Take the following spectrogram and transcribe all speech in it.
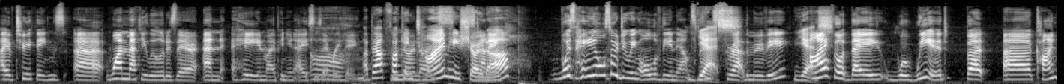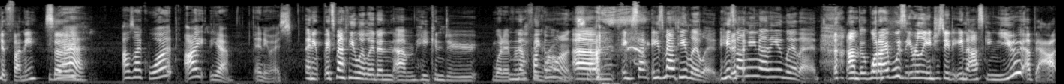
I have two things. Uh, one, Matthew Lillard is there, and he, in my opinion, aces Oh, everything. About fucking No time he showed Stunning. up. Was he also doing all of the announcements Yes. throughout the movie? Yes. I thought they were weird, but uh, kind of funny. So yeah. I was like, what? I yeah. Anyways, anyway, it's Matthew Lillard, and um, he can do whatever he nothing wrong. wants. Um, exactly. He's Matthew Lillard. He's fucking Matthew Lillard. Um, but what I was really interested in asking you about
